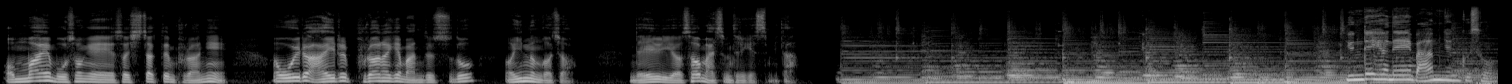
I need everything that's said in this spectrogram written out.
엄마의 모성애에서 시작된 불안이 오히려 아이를 불안하게 만들 수도 어, 있는 거죠. 내일 이어서 말씀드리겠습니다. 윤대현의 마음연구소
